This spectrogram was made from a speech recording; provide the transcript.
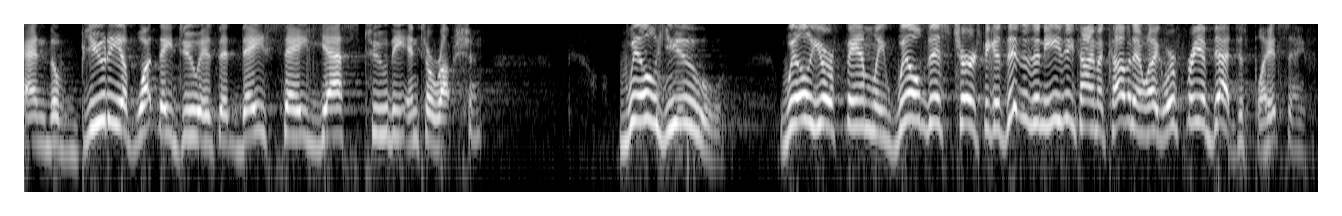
And the beauty of what they do is that they say yes to the interruption. Will you? Will your family? Will this church? Because this is an easy time of covenant. Like, we're free of debt. Just play it safe.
